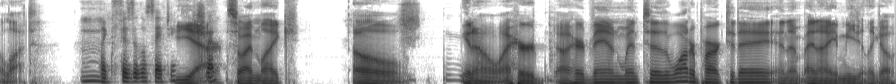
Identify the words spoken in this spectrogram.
a lot. Like physical safety? Yeah. Sure. So I'm like, oh, you know, I heard I heard Van went to the water park today, and I'm, and I immediately go,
